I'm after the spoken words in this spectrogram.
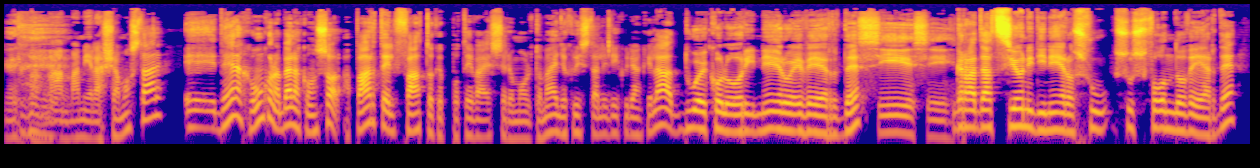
eh, mamma mia, lasciamo stare, ed era comunque una bella console, a parte il fatto che poteva essere molto meglio, cristalli liquidi anche là, due colori, nero e verde. Sì, sì. Gradazioni di nero su, su sfondo verde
